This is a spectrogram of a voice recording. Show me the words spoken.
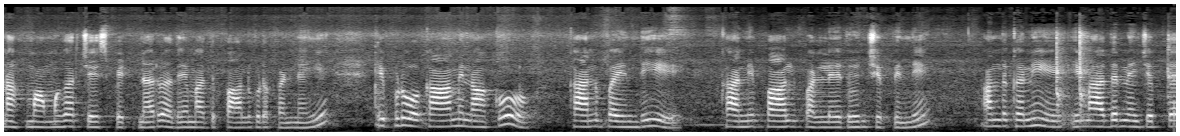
నాకు మా అమ్మగారు చేసి పెట్టినారు. అదే మాది పాలు కూడా పడినాయి ఇప్పుడు ఒక ఆమె నాకు కానిపోయింది. కానీ పాలు పడలేదు అని చెప్పింది. అందుకని ఈ మాదిరి నేను చెప్తే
